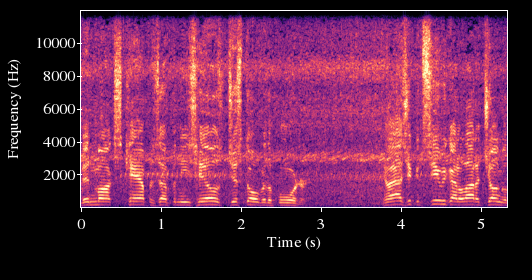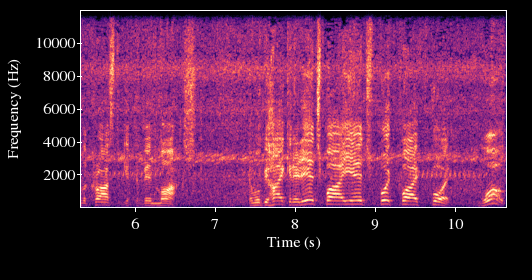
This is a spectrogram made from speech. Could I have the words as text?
Vinmock's camp is up in these hills just over the border. Now, as you can see, we got a lot of jungle to cross to get to Vinmock's. And we'll be hiking it inch by inch, foot by foot. Whoa.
